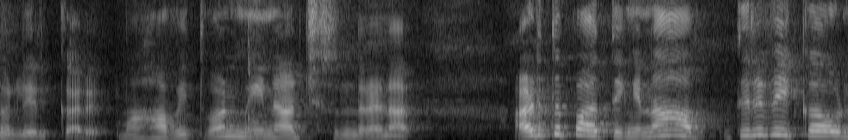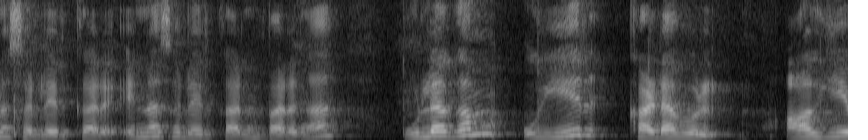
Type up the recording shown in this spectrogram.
சொல்லியிருக்காரு. மகாவித்வான் மீனாட்சி சுந்தரனார். அடுத்து பார்த்தீங்கன்னா திருவிக்கா ஒன்று சொல்லியிருக்காரு. என்ன சொல்லியிருக்காருன்னு பாருங்கள் உலகம் உயிர் கடவுள் ஆகிய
